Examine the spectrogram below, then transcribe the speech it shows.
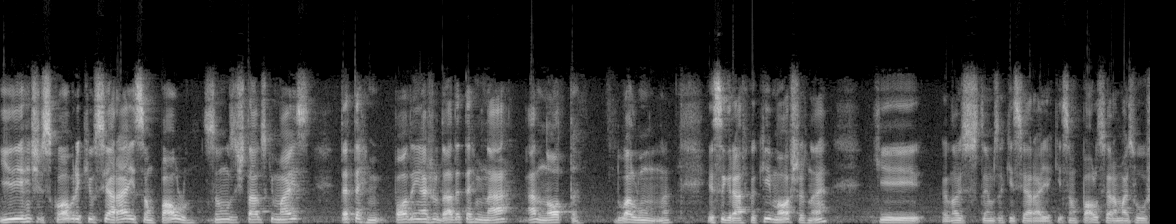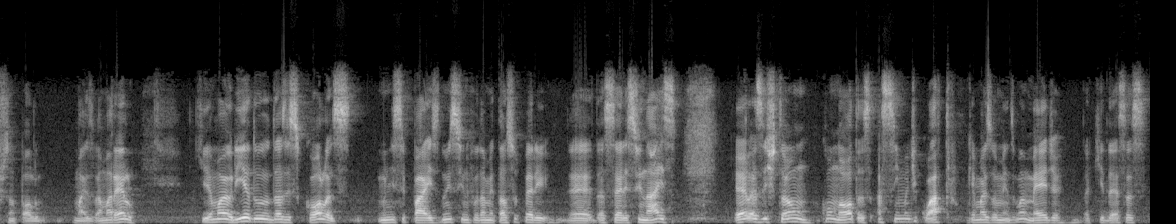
E a gente descobre que o Ceará e São Paulo são os estados que mais podem ajudar a determinar a nota do aluno. Né? Esse gráfico aqui mostra né, que nós temos aqui Ceará e aqui São Paulo, Ceará mais roxo, São Paulo mais amarelo, que a maioria do, das escolas municipais do ensino fundamental superior, é, das séries finais, elas estão com notas acima de 4, que é mais ou menos uma média daqui dessas,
